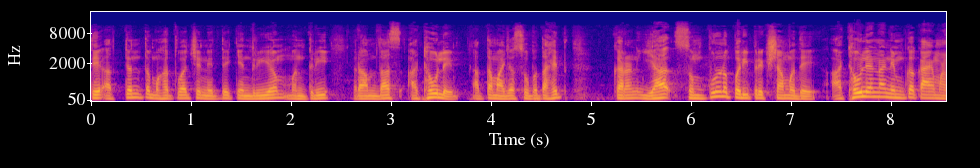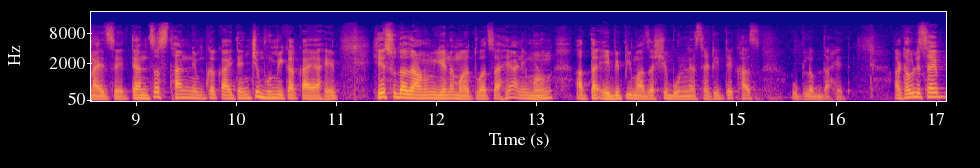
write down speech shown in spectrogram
ते अत्यंत महत्त्वाचे नेते केंद्रीय मंत्री रामदास आठवले आता माझ्यासोबत आहेत. कारण या संपूर्ण परिप्रेक्षामध्ये आठवल्यांना नेमकं काय म्हणायचं आहे त्यांचं स्थान नेमकं काय त्यांची भूमिका काय आहे हे सुद्धा जाणून घेणं महत्त्वाचं आहे आणि म्हणून आता ए बी पी माझाशी बोलण्यासाठी ते खास उपलब्ध आहेत आठवले साहेब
